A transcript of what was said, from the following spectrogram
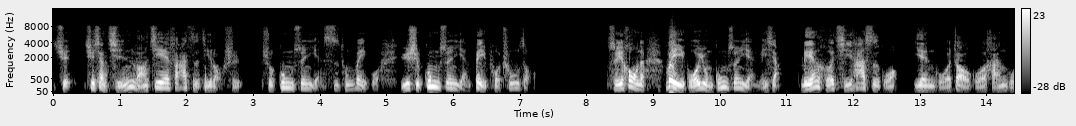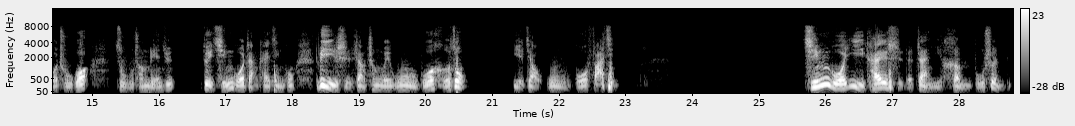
却却向秦王揭发自己老师，说公孙衍私通魏国，于是公孙衍被迫出走。随后呢，魏国用公孙衍为相，联合其他四国——燕国、赵国、韩国、楚国，组成联军，对秦国展开进攻。历史上称为五国合纵，也叫五国伐秦。秦国一开始的战役很不顺利，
